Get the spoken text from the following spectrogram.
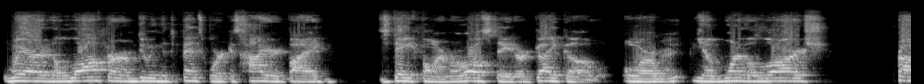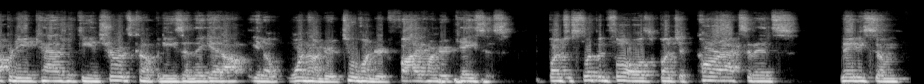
where the law firm doing the defense work is hired by State Farm or Allstate or Geico or right. you know one of the large property and casualty insurance companies and they get out you know 100 200 500 cases bunch of slip and falls bunch of car accidents maybe some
